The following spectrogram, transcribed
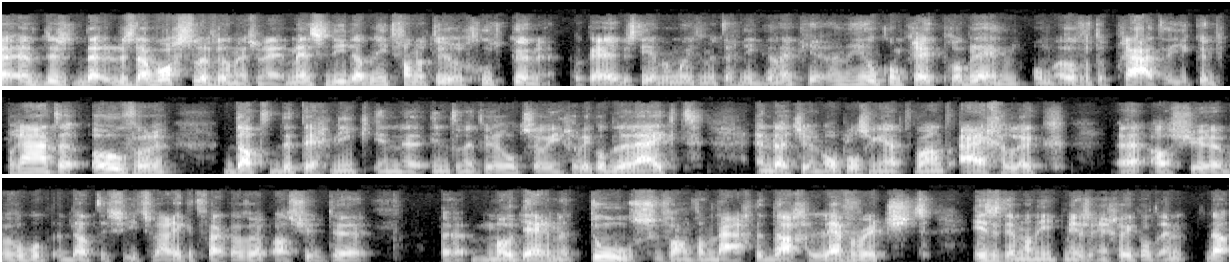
en dus, dus daar worstelen veel mensen mee. Mensen die dat niet van nature goed kunnen. Oké, Dus die hebben moeite met techniek. Dan heb je een heel concreet probleem om over te praten. Je kunt praten over dat de techniek in de internetwereld zo ingewikkeld lijkt en dat je een oplossing hebt. Want eigenlijk, als je bijvoorbeeld, dat is iets waar ik het vaak over heb, als je de uh, moderne tools van vandaag de dag leveraged, is het helemaal niet meer zo ingewikkeld. En dan,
